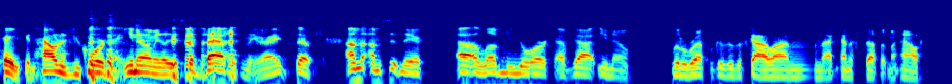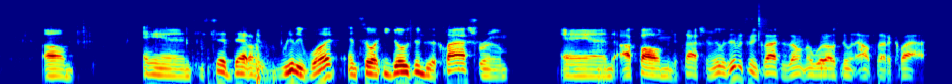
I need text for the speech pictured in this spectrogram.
take, and how did you coordinate? You know, I mean, like, stuff baffles me, right? So I'm I'm sitting there. Uh, I love New York. I've got you know little replicas of the skyline and that kind of stuff at my house. Um, and he said that I'm like, really what? And so like he goes into the classroom, and I follow him in the classroom. It was in between classes. I don't know what I was doing outside of class,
